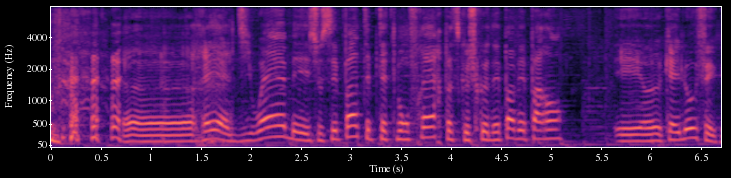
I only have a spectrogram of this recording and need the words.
Rey, elle dit, ouais, mais je sais pas, t'es peut-être mon frère parce que je connais pas mes parents. Et Kylo, il fait,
